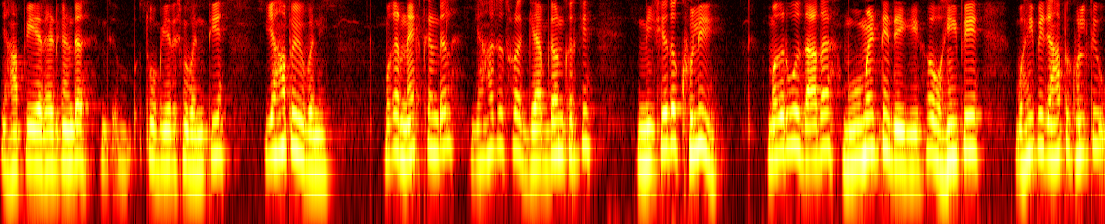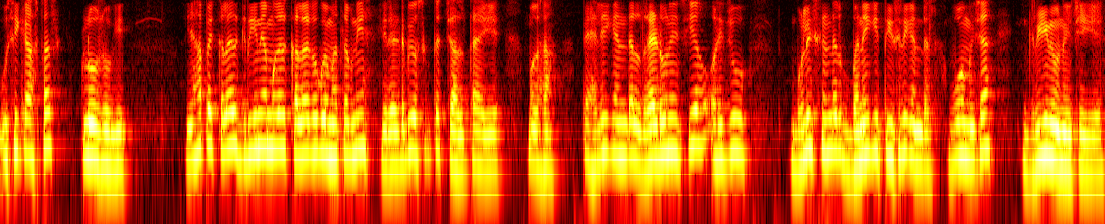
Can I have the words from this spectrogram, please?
यहाँ पे ये रेड कैंडल तो बी में बनती है, यहाँ पे भी बनी। मगर नेक्स्ट कैंडल यहाँ से थोड़ा गैप डाउन करके नीचे तो खुली, मगर वो ज़्यादा मूवमेंट नहीं देगी, और वहीं पे वहीं पे जहाँ पे खुलती, उसी के आसपास क्लोज होगी। यहाँ पे कलर ग्रीन है, मगर कलर का कोई मतलब नहीं है रेड भी हो सकता है, चलता है ये। मगर हाँ पहली कैंडल रेड होनी चाहिए, और जो बुलिस कैंडल बनेगी तीसरी कैंडल वो हमेशा ग्रीन होनी चाहिए।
